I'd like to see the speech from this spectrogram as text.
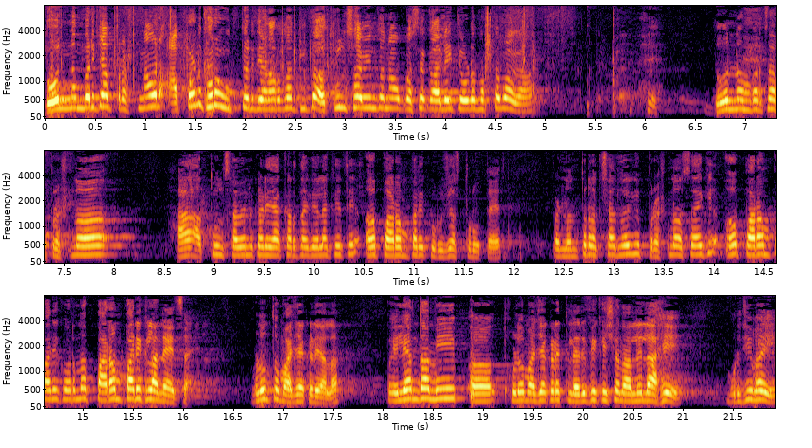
दोन नंबरच्या प्रश्नावर आपण खरं उत्तर देणार होता. तिथं अतुल सावेंचं नाव कसं कालंय तेवढं फक्त बघा. दोन नंबरचा प्रश्न हा अतुल सावेंकडे याकरता गेला की ते अपारंपरिक ऊर्जा स्रोत आहेत. पण नंतर लक्षात आलं की प्रश्न असा आहे की अपारंपरिकवरनं पारंपरिकला न्यायचा आहे. म्हणून तो माझ्याकडे आला. पहिल्यांदा मी थोडं माझ्याकडे क्लॅरिफिकेशन आलेलं आहे. मुरजीभाई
